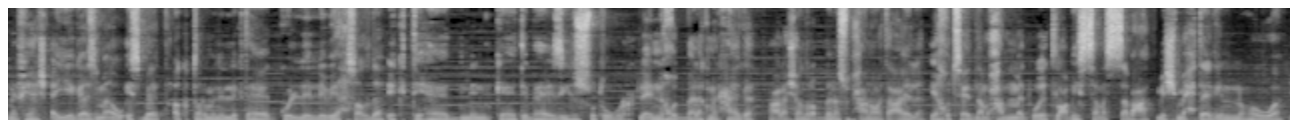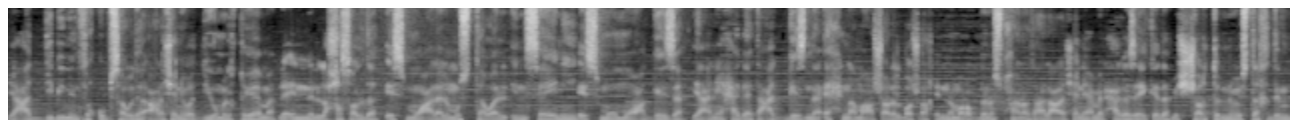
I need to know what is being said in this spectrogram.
ما فيهاش أي جزم أو إثبات أكتر من الاجتهاد. كل اللي بيحصل ده اجتهاد من كاتب هذه السطور. لأن خد بالك من حاجة علشان ربنا سبحانه وتعالى ياخد سيدنا محمد ويطلع بيه السماء السبعة مش محتاج إن هو يعدي بيه من ثقوب سوداء علشان يوديه يوم القيامة. لأن اللي حصل ده اسمه على المستوى الإنساني اسمه معجزة. يعني حاجة تعجزنا إحنا معشر البشر. إنما ربنا سبحانه وتعالى علشان يعمل حاجة زي كده مش شرط إنه يستخدم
